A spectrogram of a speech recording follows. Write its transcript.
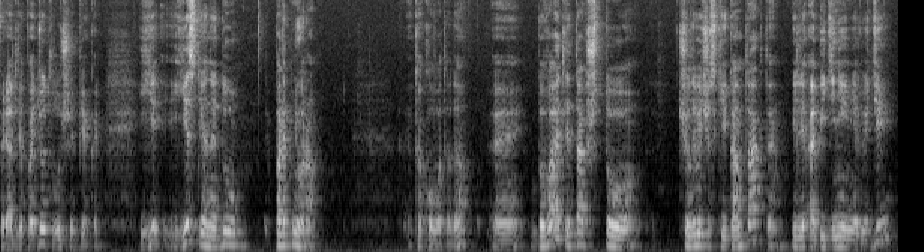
вряд ли пойдет, лучший пекарь. Если я найду партнера какого-то, да, э, бывает ли так, что человеческие контакты или объединение людей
